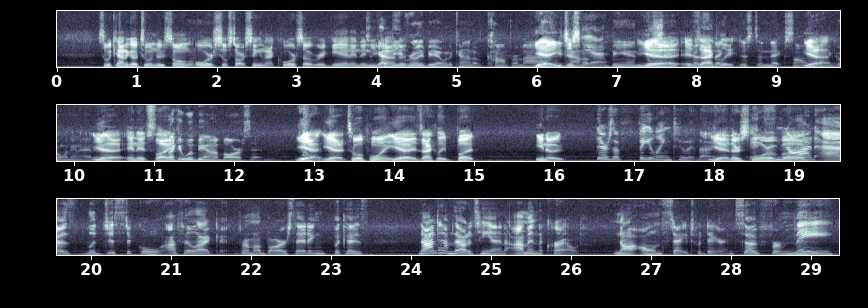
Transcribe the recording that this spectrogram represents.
So we kind of go to a new song, or she'll start singing that chorus over again, and then So you, you, gotta be really be able to kind of compromise. Yeah, you just- kind of Yeah. bend. Yeah, shape exactly. they- just the next song. Yeah. kind of going in at it. yeah, and it's like, like it would be on a bar setting. yeah, yeah, to a point, yeah, exactly. But you know, There's a feeling to it though. yeah, there's it's more of a not as logistical. I feel like from a bar setting because nine times out of ten, I'm in the crowd, not on stage with Darren. So for me,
